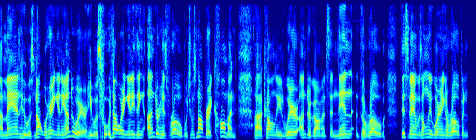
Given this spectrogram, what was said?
a man who was not wearing any underwear. He was not wearing anything under his robe, which was not very common. Uh, commonly, he'd wear undergarments and then the robe. This man was only wearing a robe, and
